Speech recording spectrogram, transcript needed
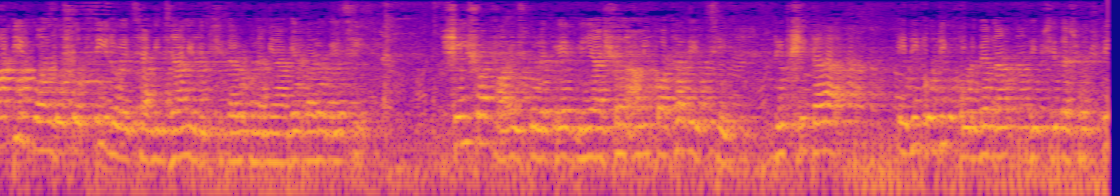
মাটির গন্ধ সত্যিই রয়েছে, আমি জানি দীপশিতার ওখানে আমি আগের বারও গেছি। সেই সব মানুষগুলোকে নিয়ে আসুন, আমি কথা দিচ্ছি। দীপশিতা এদিক ওদিক করবে না দীপশিতা সত্যি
